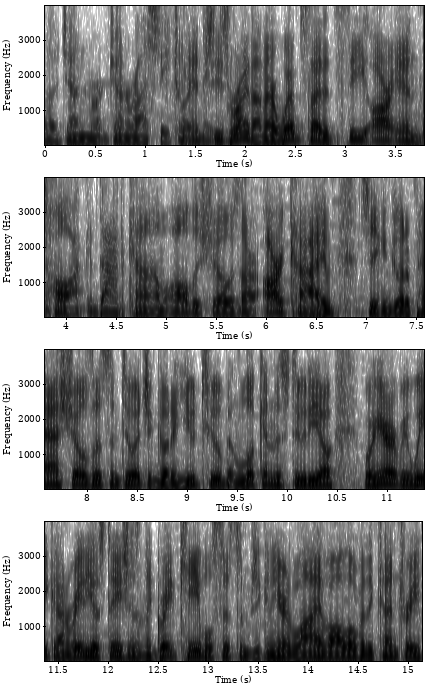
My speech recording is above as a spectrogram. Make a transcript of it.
uh, gener- generosity toward And me. she's right. On our website at crntalk.com, all the shows are archived, so you can go to past shows, listen to it. You can go to YouTube and look in the studio. We're here every week on radio stations and the great cable systems. You can hear it live all over the country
